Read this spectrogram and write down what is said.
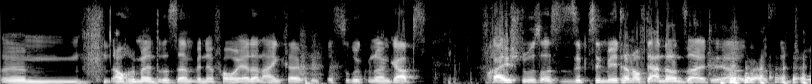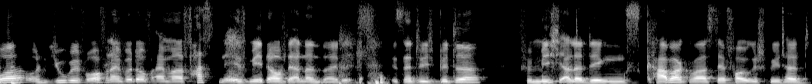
Ähm, auch immer interessant, wenn der VR dann eingreift, nimmt das zurück und dann gab es Freistoß aus 17 Metern auf der anderen Seite. Ja, also dem Tor und Jubel für Hoffenheim wird auf einmal fast ein Elfmeter auf der anderen Seite. Ist natürlich bitter. Für mich allerdings Kabak war es, der faul gespielt hat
